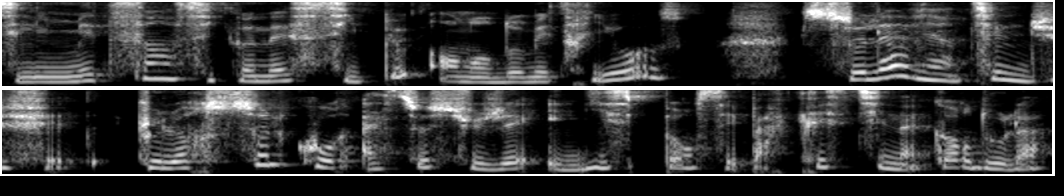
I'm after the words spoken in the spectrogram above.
Si les médecins s'y connaissent si peu en endométriose, cela vient-il du fait que leur seul cours à ce sujet est dispensé par Christina Cordula,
